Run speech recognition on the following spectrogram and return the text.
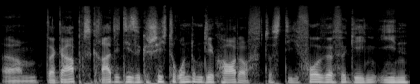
Ähm, da gab es gerade diese Geschichte rund um Dirk Hordoff, dass die Vorwürfe gegen ihn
